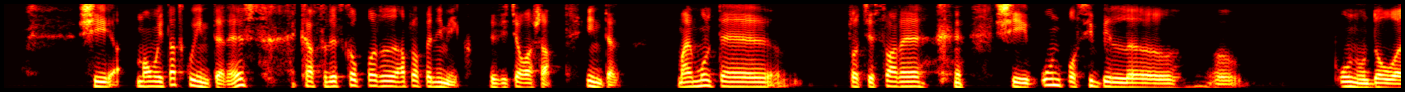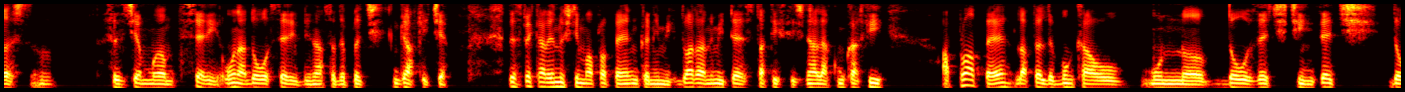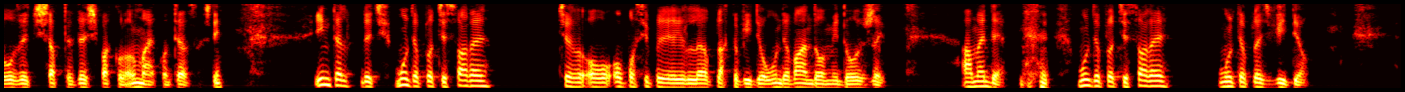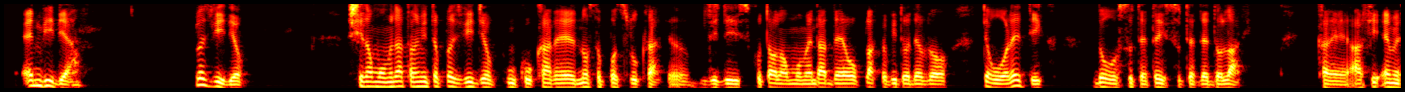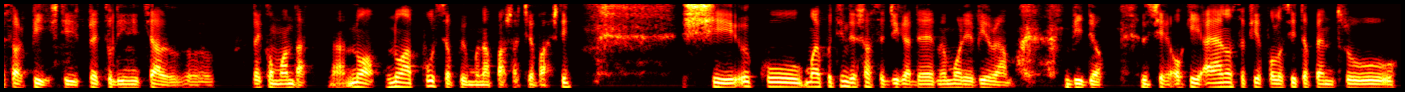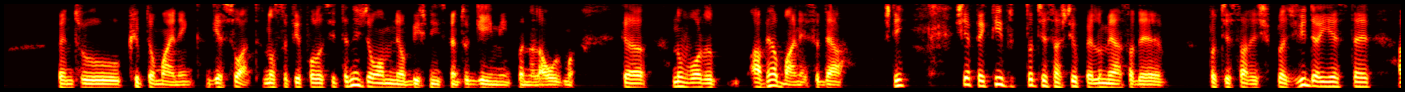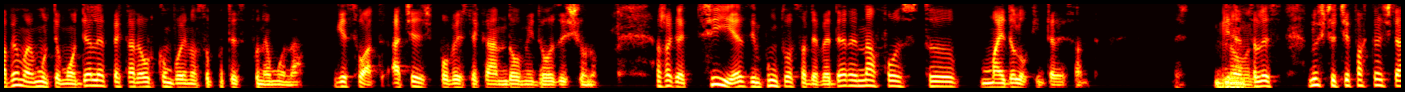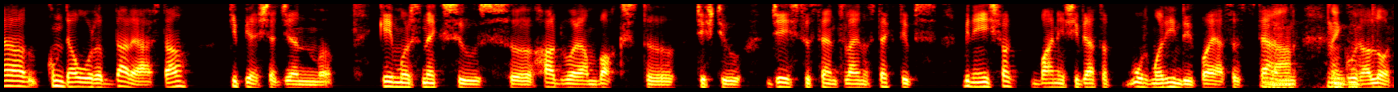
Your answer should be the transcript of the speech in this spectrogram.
Și m-am uitat cu interes ca să descoper aproape nimic. Ziceau așa, Intel, mai multe procesoare și un posibil uh, uh, unul, două, să zicem, uh, serii, una, două serii din asta de plăci grafice, despre care nu știm aproape încă nimic, doar anumite statistici din alea, cum că ar fi aproape la fel de bun ca un 20-50, 20-70 pe acolo, nu mai contează, știi? Intel, deci multe procesoare, ce, o, o posibilă placă video undeva în 2022. AMD, multe procesoare, multe plăci video. Nvidia, plăci video. Și la un moment dat anumite plăci video cu care nu o să poți lucra. Că discutau la un moment dat de o placă video de vreo teoretic 200-300 de dolari care ar fi MSRP, știi, prețul inițial uh, recomandat. Dar nu, nu a pus să pui mâna pe așa ceva, știi? Și cu mai puțin de 6 GB de memorie VRAM video. Zice, ok, aia nu o să fie folosită pentru, pentru crypto mining. Guess what? Nu o să fie folosită nici de oameni obișnuiți pentru gaming până la urmă. Că nu vor avea bani să dea, știi? Și efectiv, tot ce s-a știut pe lumea asta de procesoare și plăci video este avem mai multe modele pe care oricum voi nu o să puteți pune mâna guess what? Aceeași poveste ca în 2021. Așa că CES, din punctul ăsta de vedere, n-a fost uh, mai deloc interesant. Bineînțeles, no. nu știu ce fac ăștia, cum dau răbdarea asta, tipii ăștia gen uh, Gamers Nexus, uh, Hardware Unboxed, ce știu, Jace to Sense, Linus Tech Tips. Bine, ei își fac banii și viața urmărindu-i pe aia să stea da, în, exact. în gura lor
